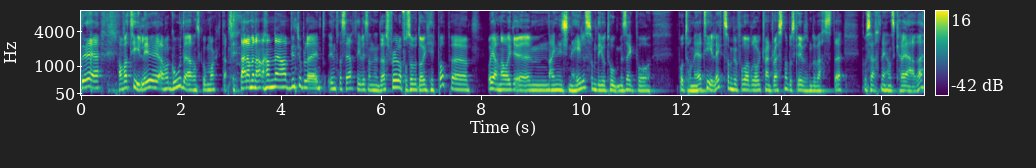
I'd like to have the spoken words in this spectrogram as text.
Det er, han var tidlig, han var god der. han skulle markete. Nei, nei, men han, han eh, begynte jo å bli interessert i litt sånn industrial og for så vidt også hiphop. eh, Og gjerne òg Nine Inch Nails, som de jo tok med seg på, på turné tidlig. Som for øvrig også Trent Reznor beskriver som det verste konserten i hans karriere.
